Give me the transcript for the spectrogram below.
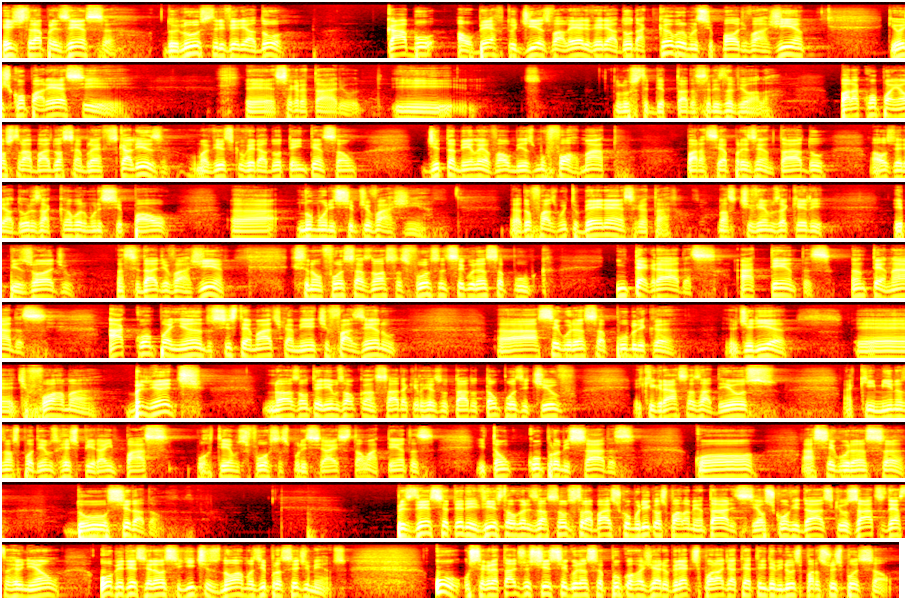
Registrar a presença do ilustre vereador Cabo Alberto Dias Valério, vereador da Câmara Municipal de Varginha, que hoje comparece, é, secretário e ilustre deputada Celisa Viola, para acompanhar os trabalhos do Assembleia Fiscaliza, uma vez que o vereador tem intenção de também levar o mesmo formato para ser apresentado aos vereadores à Câmara Municipal uh, no município de Varginha. O vereador faz muito bem, né, secretário? Nós tivemos aquele episódio na cidade de Varginha, que se não fosse as nossas forças de segurança pública integradas, atentas, antenadas, acompanhando sistematicamente, fazendo a segurança pública, eu diria, é, de forma brilhante, nós não teríamos alcançado aquele resultado tão positivo e que, graças a Deus, aqui em Minas nós podemos respirar em paz por termos forças policiais tão atentas e tão compromissadas com a segurança do cidadão. Presidência, tendo em vista a organização dos trabalhos, comunica aos parlamentares e aos convidados que os atos desta reunião obedecerão as seguintes normas e procedimentos. 1. Um, o secretário de Justiça e Segurança Pública, Rogério Greco, disporá de até 30 minutos para sua exposição.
